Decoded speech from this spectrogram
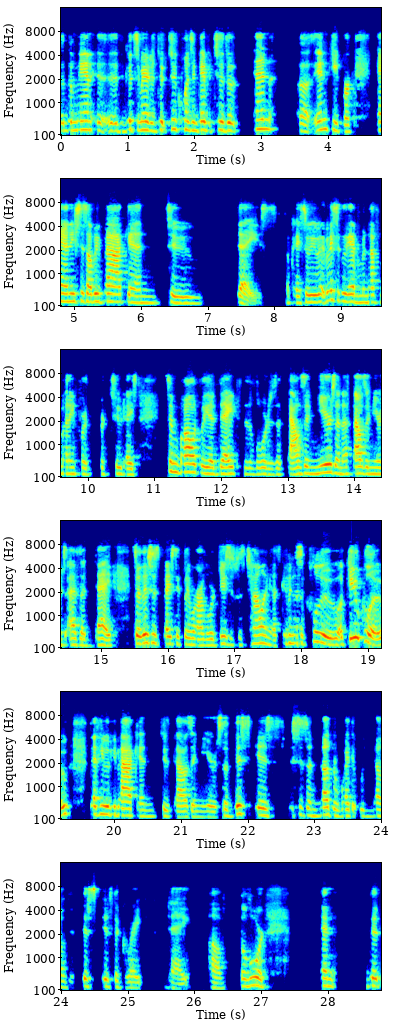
the man, uh, uh, the Good Samaritan, took two coins and gave it to the inn uh, innkeeper, and he says, "I'll be back in two days." Okay, so he basically gave him enough money for for two days. Symbolically, a day to the Lord is a thousand years, and a thousand years as a day. So this is basically where our Lord Jesus was telling us, giving us a clue, a cue clue, that He would be back in two thousand years. So this is this is another way that we know that this is the great day of the Lord, and that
